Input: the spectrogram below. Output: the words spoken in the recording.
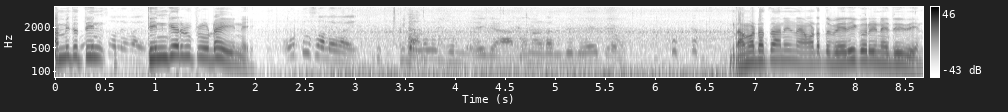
আমি তো তিন তিন গের উপরে উঠাই নাই। চলে ভাই। আমারটা তো আনি না আমারটা তো বেরি করি নাই দুই দিন।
